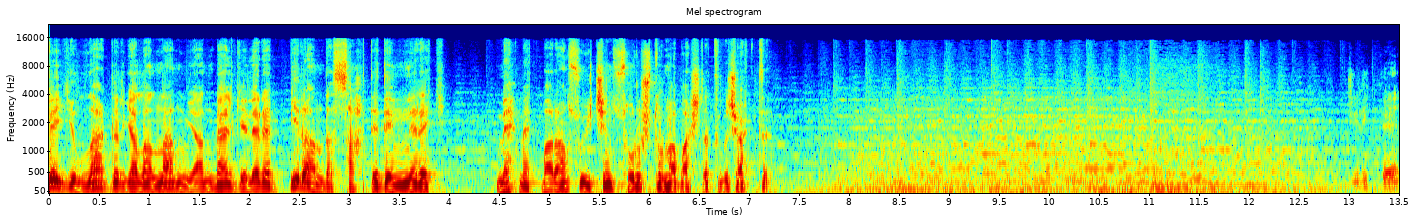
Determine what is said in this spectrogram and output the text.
Ve yıllardır yalanlanmayan belgelere bir anda sahte denilerek Mehmet Baransu için soruşturma başlatılacaktı. Öncelikle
